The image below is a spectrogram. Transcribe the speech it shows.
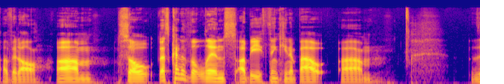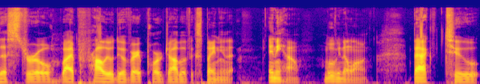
of it all. Um, so that's kind of the lens I'll be thinking about um, this through. But I probably will do a very poor job of explaining it. Anyhow, moving along. Back to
